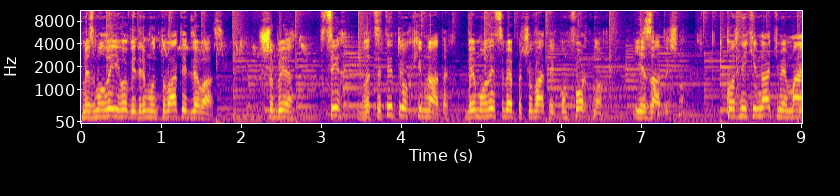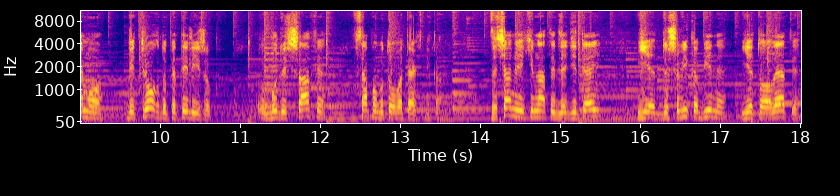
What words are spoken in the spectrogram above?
ми змогли його відремонтувати для вас, щоб в цих 23 кімнатах ви могли себе почувати комфортно і затишно. В кожній кімнаті ми маємо від 3 до 5 ліжок будуть шафи, вся побутова техніка. Звичайно, є кімнати для дітей, є душові кабіни, є туалети,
